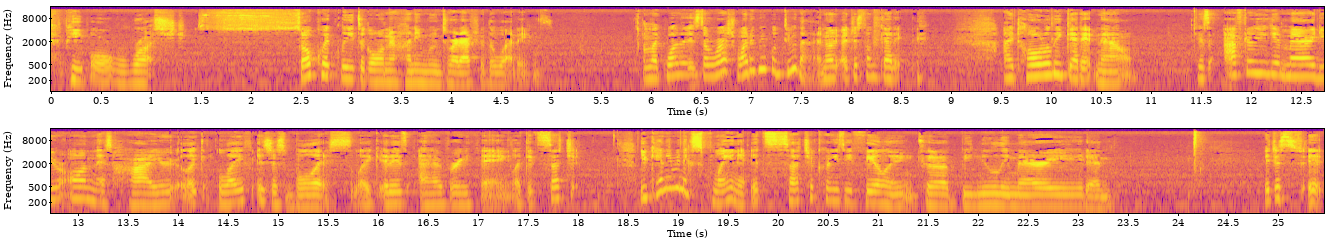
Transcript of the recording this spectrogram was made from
people rushed so quickly to go on their honeymoons right after the weddings. I'm like, what is the rush? Why do people do that? And I, I just don't get it. I totally get it now. Because after you get married, you're on this high. You're, like, life is just bliss. Like, it is everything. Like, it's such. You can't even explain it. It's such a crazy feeling to be newly married and it just it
